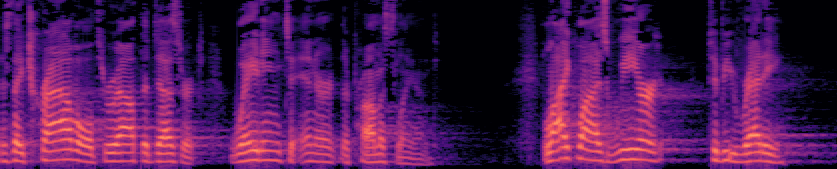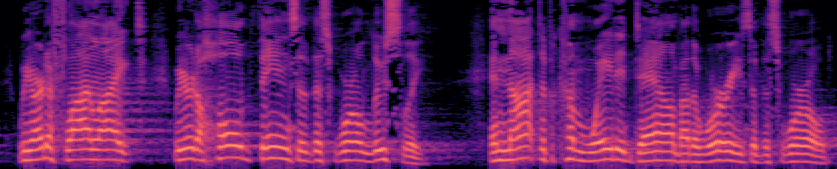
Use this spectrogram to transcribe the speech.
as they traveled throughout the desert waiting to enter the promised land. Likewise, we are to be ready. We are to fly light we are to hold things of this world loosely and not to become weighted down by the worries of this world.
